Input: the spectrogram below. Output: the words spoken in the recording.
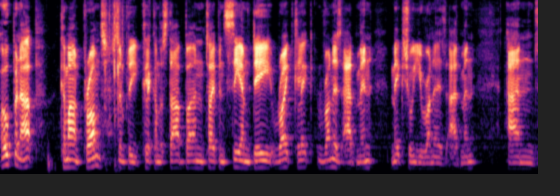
open up command prompt, simply click on the start button, type in CMD, right click, run as admin, make sure you run it as admin, and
